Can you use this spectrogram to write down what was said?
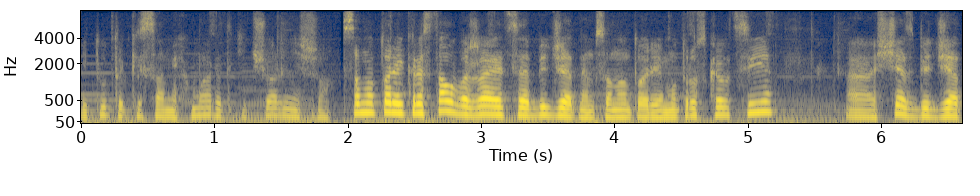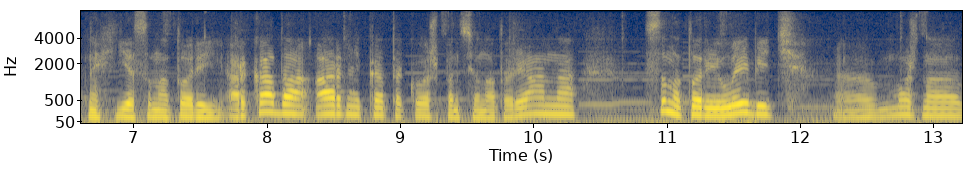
І тут такі самі хмари, такі чорні, що. Санаторій Кристал вважається бюджетним санаторієм у Трускавці. Е, Ще з бюджетних є санаторій Аркада, Арніка, також пансіонат Оріанна, санаторій Либідь. Е, Можна,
